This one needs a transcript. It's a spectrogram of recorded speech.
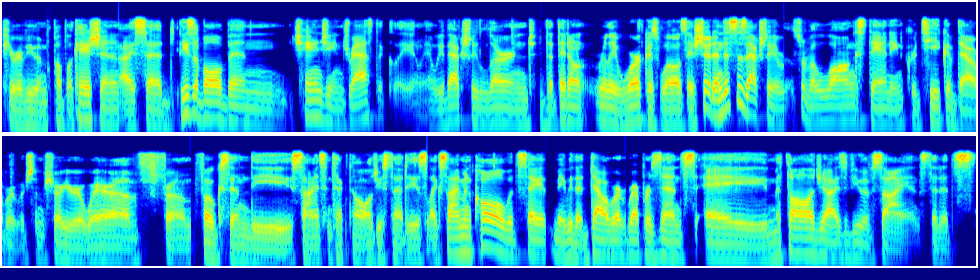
peer review, and publication. And I said these have all been changing drastically, and we've actually learned that they don't really work as well as they should. And this is actually a, sort of a long-standing critique of Daubert, which I'm sure you're aware of from folks in the science and technology studies. Like Simon Cole would say maybe that Daubert represents a mythologized view of science, that it's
